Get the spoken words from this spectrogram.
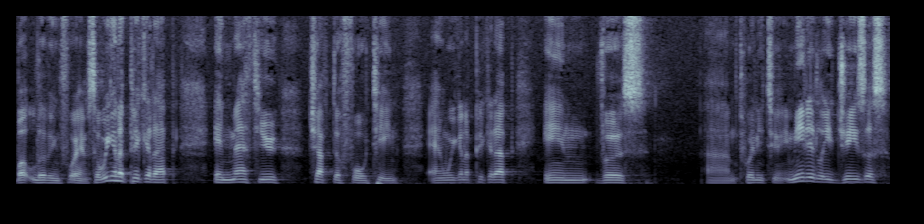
but living for Him. So we're going to pick it up in Matthew chapter 14, and we're going to pick it up in verse um, 22. Immediately, Jesus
